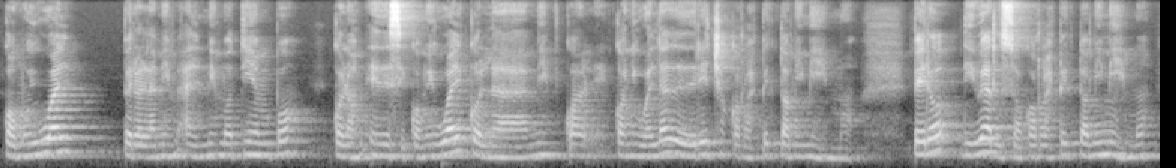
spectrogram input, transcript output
como igual, pero al mismo tiempo, es decir, como igual con, la, con igualdad de derechos con respecto a mí mismo pero diverso con respecto a mí mismo.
